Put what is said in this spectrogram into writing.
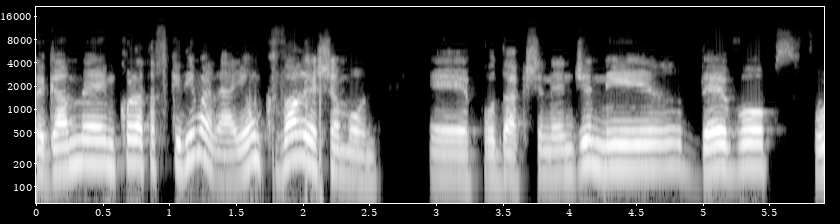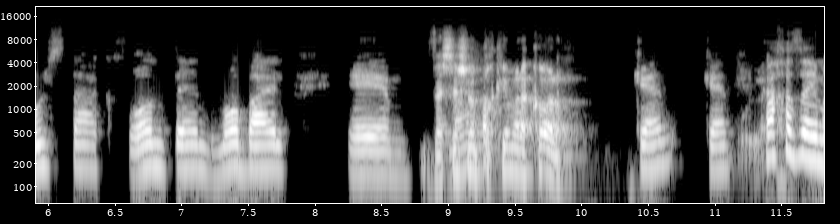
וגם אה, עם כל התפקידים האלה. היום כבר יש המון. production engineer, DevOps, full stack, front-end, mobile. זה שיש לנו פרקים על הכל. כן, כן. אולי. ככה זה עם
